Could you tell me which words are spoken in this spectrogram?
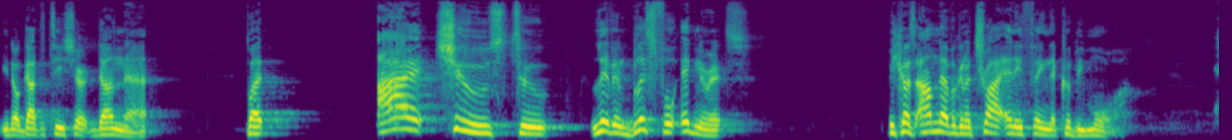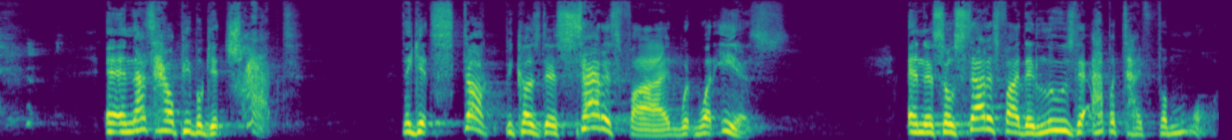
you know, got the t-shirt, done that. But I choose to live in blissful ignorance because I'm never going to try anything that could be more. And that's how people get trapped. They get stuck because they're satisfied with what is. And they're so satisfied they lose their appetite for more.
